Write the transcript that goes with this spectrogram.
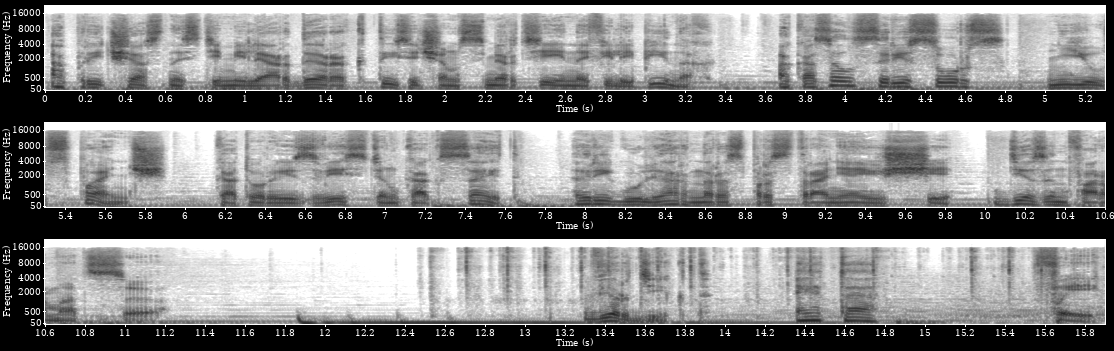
о причастности миллиардера к тысячам смертей на Филиппинах оказался ресурс News Punch, который известен как сайт, регулярно распространяющий дезинформацию. Вердикт. Это фейк.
